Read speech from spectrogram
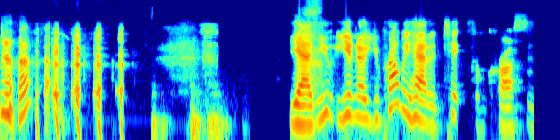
yeah, you you know you probably had a tick from crossing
